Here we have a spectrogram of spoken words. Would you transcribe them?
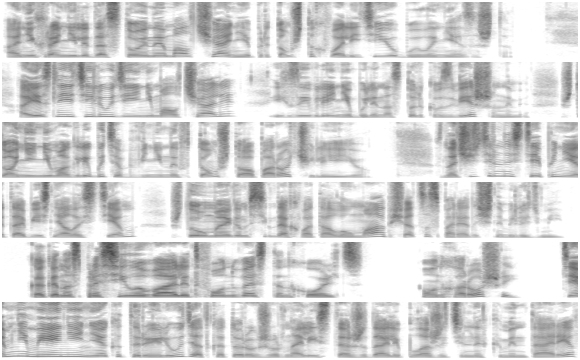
Они хранили достойное молчание, при том, что хвалить ее было не за что. А если эти люди и не молчали, их заявления были настолько взвешенными, что они не могли быть обвинены в том, что опорочили ее. В значительной степени это объяснялось тем, что у Меган всегда хватало ума общаться с порядочными людьми. Как она спросила Вайлет фон Вестенхольц, «Он хороший?» Тем не менее, некоторые люди, от которых журналисты ожидали положительных комментариев,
